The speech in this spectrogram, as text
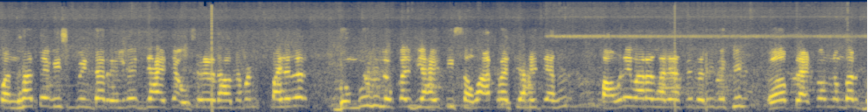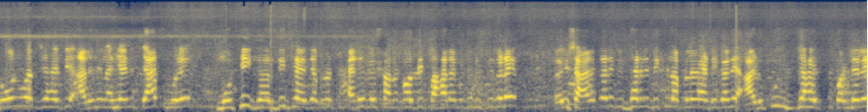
पंधरा ते वीस मिनिटं रेल्वे ज्या आहेत त्या उशिराने धावत पण पाहिलं तर डोंबिवली लोकल जी आहे ती सव्वा अकराची आहे. ती अजून पावणे बारा झाले असले तरी देखील प्लॅटफॉर्म नंबर दोन वर जी आहे ती आलेली नाही. आणि त्याचमुळे मोठी गर्दी जी आहे ती आपल्या ठाणे रेल्वे स्थानकावरती पाहायला मिळते. दुसरीकडे शाळकरी विद्यार्थी देखील आपल्याला या ठिकाणी अडकून जे आहेत पडलेले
